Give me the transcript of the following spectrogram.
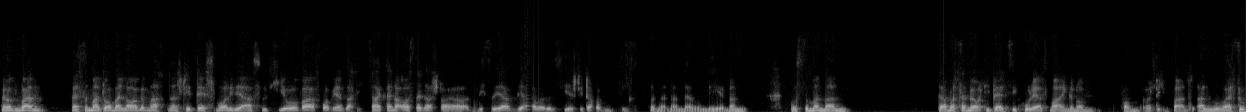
Irgendwann, weißt du, mal Law gemacht und dann steht Dave Smalley, der absolut Hero war, vor mir und sagt, ich zahle keine Ausländersteuer. Und ich so, ja, ja, aber das hier steht doch im dann, also, nee, und dann musste man dann, damals haben wir auch die Bands die Kohle erstmal eingenommen vom örtlichen Veranstalter. Also, so, weißt du,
